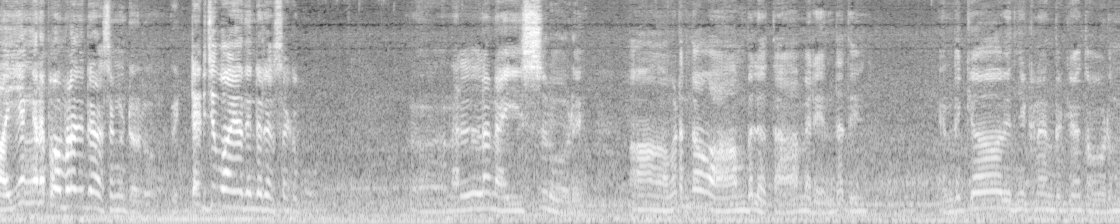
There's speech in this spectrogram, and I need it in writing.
പയ്യ എങ്ങനെ പോകുമ്പോഴേ അതിന്റെ രസം കിട്ടുള്ളൂ. വിട്ടടിച്ച് പോയാൽ അതിന്റെ രസമൊക്കെ പോകും. നല്ല നൈസ് റോഡ് ആ അവിടെ എന്തോ ആമ്പലോ താമര എന്തത് എന്തൊക്കെയോ വിരിഞ്ഞിക്കണ എന്തൊക്കെയോ തോടും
